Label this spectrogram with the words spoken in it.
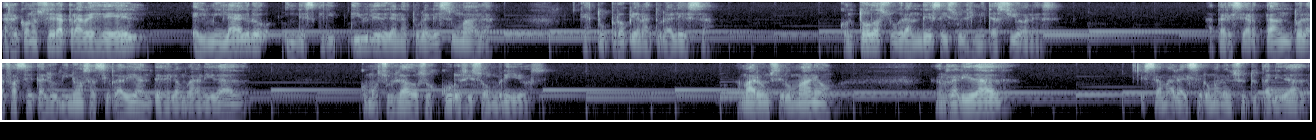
es reconocer a través de él el milagro indescriptible de la naturaleza humana, que es tu propia naturaleza, con toda su grandeza y sus limitaciones. Apreciar tanto las facetas luminosas y radiantes de la humanidad como sus lados oscuros y sombríos. Amar a un ser humano, en realidad, es amar al ser humano en su totalidad.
